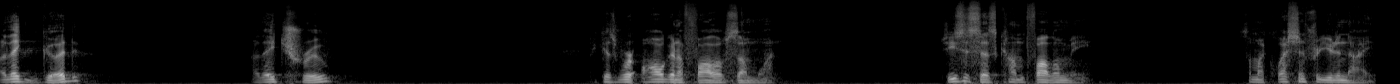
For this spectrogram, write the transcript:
Are they good? Are they true? Because we're all going to follow someone. Jesus says, Come follow me. So, my question for you tonight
